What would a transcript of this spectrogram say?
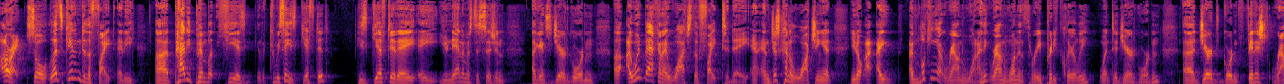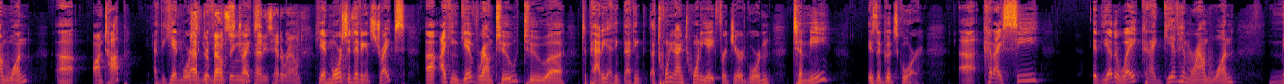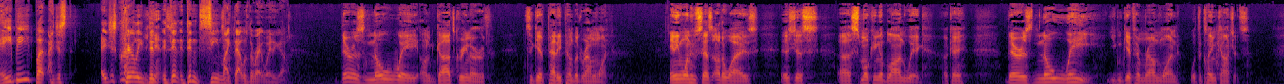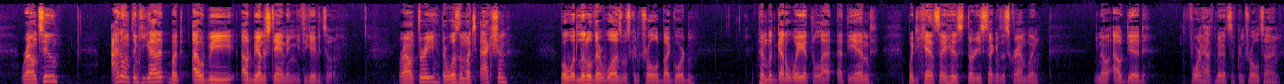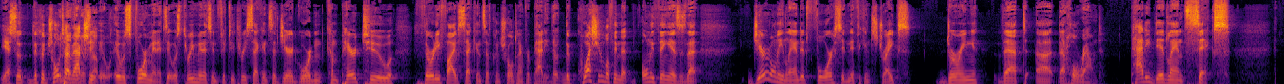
All right, so let's get into the fight, Eddie. Uh, Paddy Pimblett, he is. Can we say he's gifted? He's gifted a a unanimous decision against Jared Gordon. Uh, I went back and I watched the fight today, and, and just kind of watching it. You know, I, I I'm looking at round one. I think round one and three pretty clearly went to Jared Gordon. Uh, Jared Gordon finished round one uh, on top. I think he had more After significant bouncing strikes. Paddy's head around. He had more significant strikes. Uh, I can give round two to uh, to Paddy. I think I think a 29-28 for Jared Gordon to me is a good score. Uh, could I see it the other way? Could I give him round one? Maybe, but I just it just clearly you did can't. it didn't it didn't seem like that was the right way to go. There is no way on God's green earth to give Paddy Pimblett round one. Anyone who says otherwise is just uh, smoking a blonde wig. Okay, there is no way you can give him round one with a clean conscience. Round two, I don't think he got it, but I would be I would be understanding if you gave it to him. Round three, there wasn't much action, but what little there was was controlled by Gordon. Pimblett got away at the la- at the end, but you can't say his 30 seconds of scrambling, you know, outdid four and a half minutes of control time. Yeah, so the control time actually it, it was four minutes. It was three minutes and fifty three seconds of Jared Gordon compared to thirty five seconds of control time for Paddy. The, the questionable thing that only thing is is that Jared only landed four significant strikes during that uh, that whole round. Paddy did land six.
